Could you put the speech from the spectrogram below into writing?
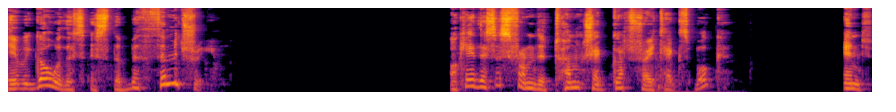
here we go. This is the bathymetry. Okay, this is from the Tomczak Godfrey textbook. And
